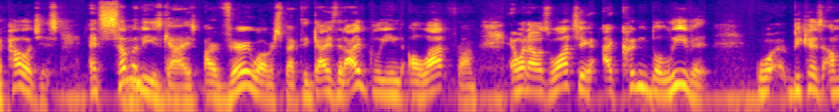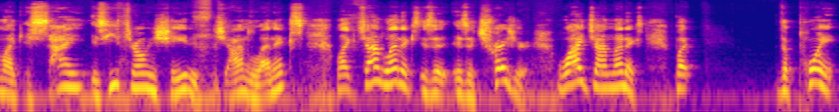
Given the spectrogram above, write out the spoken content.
apologists. And some mm-hmm. of these guys are very well respected, guys that I've gleaned a lot from. And when I was watching, I couldn't believe it because I'm like, is, I, is he throwing shade at John Lennox? Like John Lennox is a is a treasure. Why John Lennox? But the point,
